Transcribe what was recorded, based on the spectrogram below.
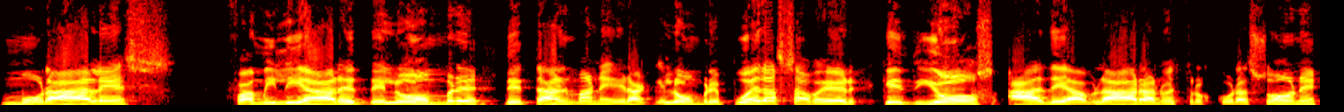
morales, familiares del hombre, de tal manera que el hombre pueda saber que Dios ha de hablar a nuestros corazones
